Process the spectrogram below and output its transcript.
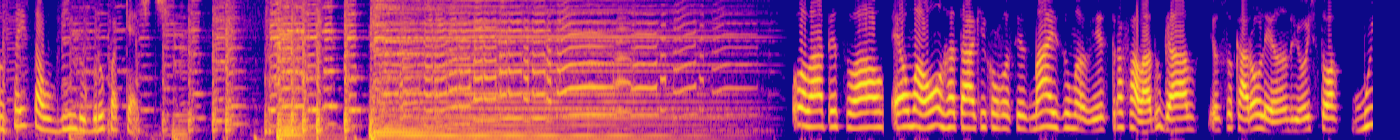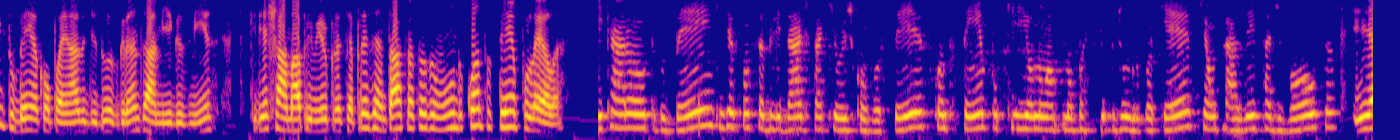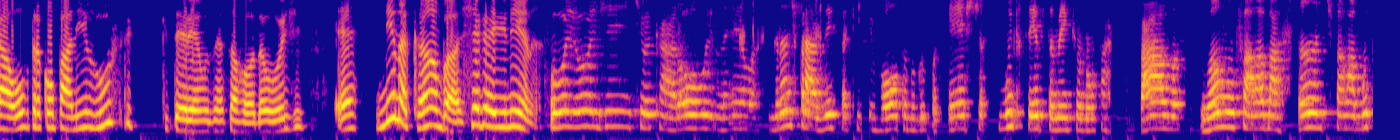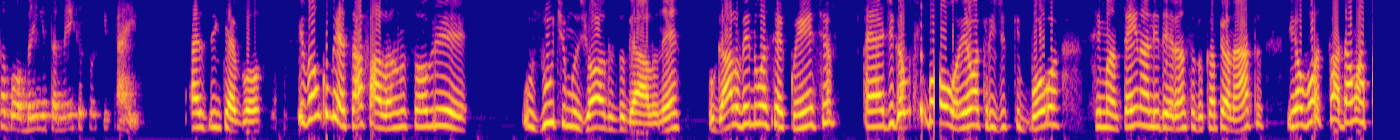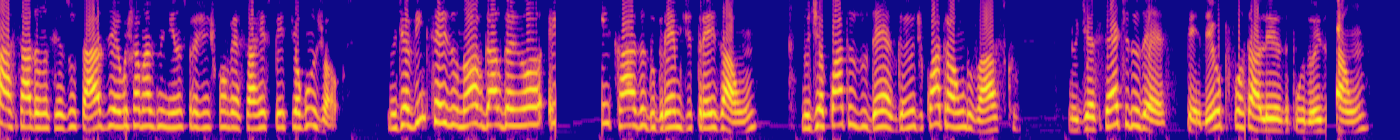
Você está ouvindo o Grupo Cast. Olá, pessoal. É uma honra estar aqui com vocês mais uma vez para falar do Galo. Eu sou Carol Leandro e hoje estou muito bem acompanhada de duas grandes amigas minhas. Queria chamar primeiro para se apresentar para todo mundo. Quanto tempo, Lela? E Carol, tudo bem? Que responsabilidade estar aqui hoje com vocês. Quanto tempo que eu não, não participo de um grupo cast. É um prazer estar de volta. E a outra companhia ilustre que teremos nessa roda hoje é Nina Camba, chega aí, Nina. Oi, oi, gente. Oi, Carol. Oi, Lela. Grande prazer estar aqui de volta no Grupo Cast. Muito tempo também que eu não participava. Vamos falar bastante, falar muita abobrinha também, que eu tô aqui para isso. Assim que é bom. E vamos começar falando sobre os últimos jogos do Galo, né? O Galo vem de uma sequência, é, digamos que boa. Eu acredito que boa, se mantém na liderança do campeonato e eu vou dar uma passada nos resultados e eu vou chamar as meninas para a gente conversar a respeito de alguns jogos. No dia 26 do 9, o Galo ganhou em casa do Grêmio de 3 a 1 No dia 4 do 10, ganhou de 4 a 1 do Vasco. No dia 7 do 10, perdeu para Fortaleza por 2 a 1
